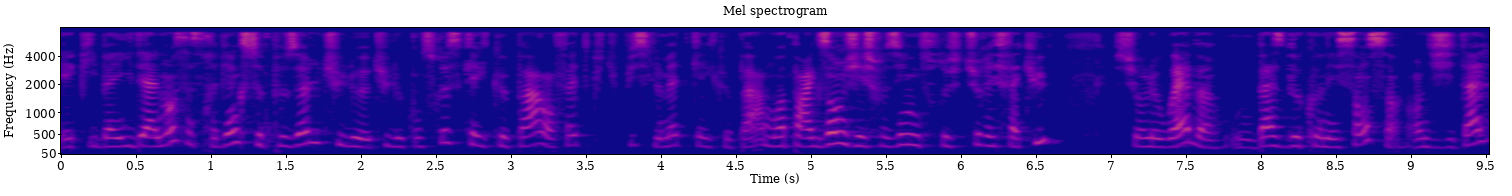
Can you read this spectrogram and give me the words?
et puis ben, idéalement, ça serait bien que ce puzzle, tu le, tu le construises quelque part, en fait, que tu puisses le mettre quelque part. Moi, par exemple, j'ai choisi une structure FAQ sur le web, une base de connaissances en digital,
